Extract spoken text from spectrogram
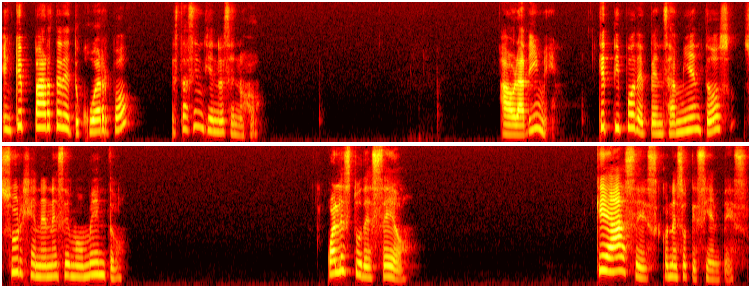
¿En qué parte de tu cuerpo estás sintiendo ese enojo? Ahora dime, ¿qué tipo de pensamientos surgen en ese momento? ¿Cuál es tu deseo? ¿Qué haces con eso que sientes?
